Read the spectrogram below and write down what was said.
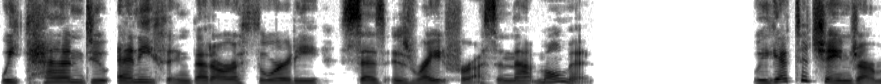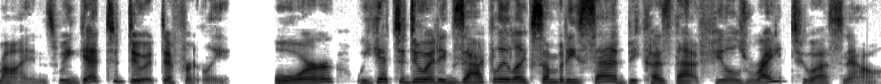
we can do anything that our authority says is right for us in that moment. We get to change our minds. We get to do it differently. Or we get to do it exactly like somebody said because that feels right to us now.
